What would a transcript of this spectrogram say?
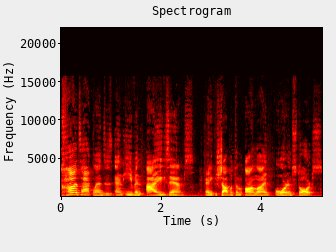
contact lenses, and even eye exams. And you can shop with them online or in stores.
